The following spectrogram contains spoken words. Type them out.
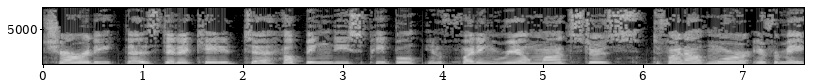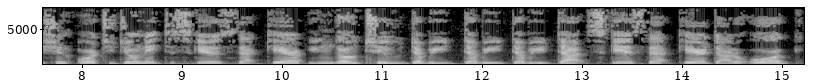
charity that is dedicated to helping these people in fighting real monsters. To find out more information or to donate to Scares That Care, you can go to www.scaresthatcare.org.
